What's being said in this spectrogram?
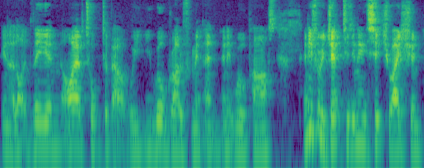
You know, like Lee and I have talked about, we you will grow from it, and, and it will pass. And if you're rejected in any situation,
